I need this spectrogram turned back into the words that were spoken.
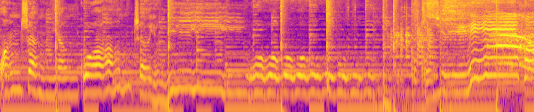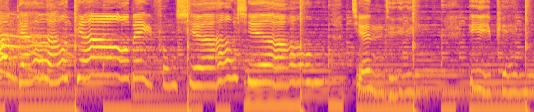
万丈阳光照耀你我。雪花飘，天地一片。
